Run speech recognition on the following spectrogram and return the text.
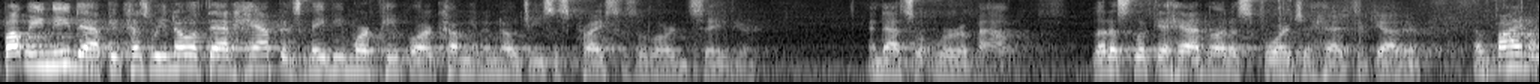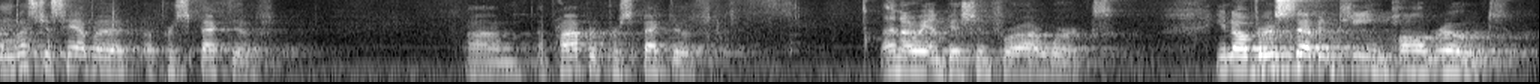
But we need that because we know if that happens, maybe more people are coming to know Jesus Christ as the Lord and Savior. And that's what we're about. Let us look ahead. Let us forge ahead together. And finally, let's just have a, a perspective, um, a proper perspective on our ambition for our works. You know, verse 17, Paul wrote,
